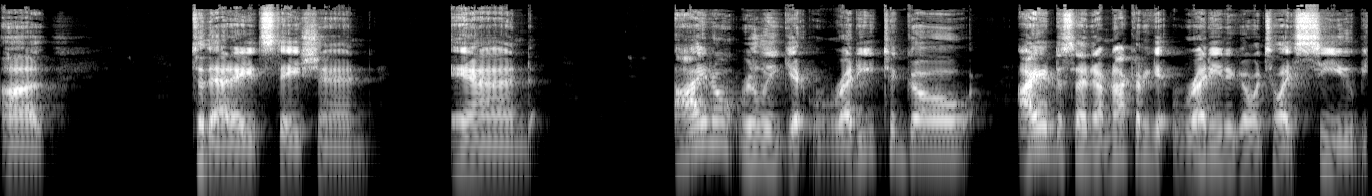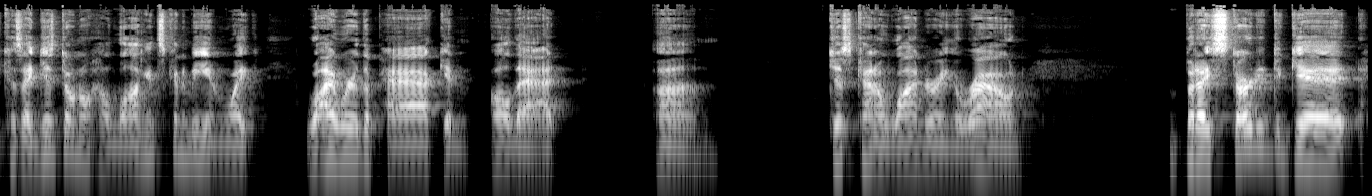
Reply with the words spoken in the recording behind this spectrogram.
uh, to that aid station, and I don't really get ready to go. I had decided I'm not going to get ready to go until I see you because I just don't know how long it's going to be and like why wear the pack and all that. Um, just kind of wandering around. But I started to get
